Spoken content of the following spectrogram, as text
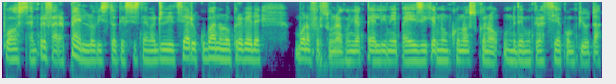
può sempre fare appello, visto che il sistema giudiziario cubano lo prevede. Buona fortuna con gli appelli nei paesi che non conoscono una democrazia compiuta,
